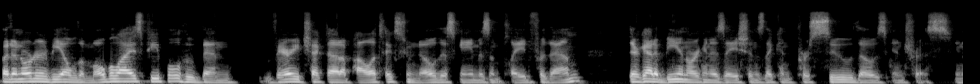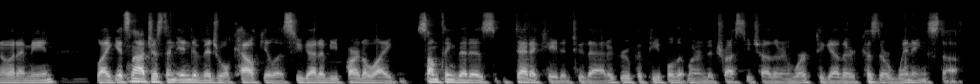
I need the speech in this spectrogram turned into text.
but in order to be able to mobilize people who've been very checked out of politics who know this game isn't played for them there got to be in organizations that can pursue those interests you know what i mean? Like it's not just an individual calculus you got to be part of like something that is dedicated to that a group of people that learn to trust each other and work together because they're winning stuff.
